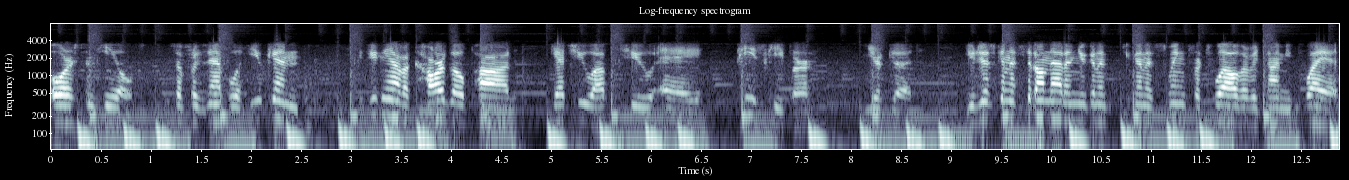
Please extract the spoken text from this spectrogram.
or some heals. So, for example, if you can if you can have a cargo pod get you up to a peacekeeper, you're good. You're just gonna sit on that and you're gonna you're gonna swing for 12 every time you play it.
